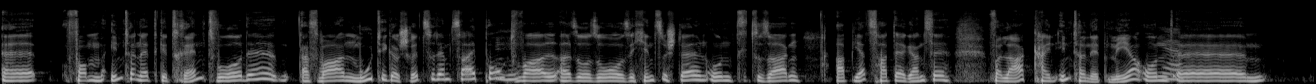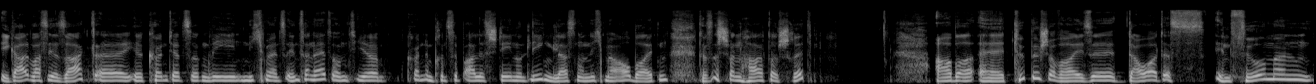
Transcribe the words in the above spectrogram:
äh, vom Internet getrennt wurde, das war ein mutiger Schritt zu dem Zeitpunkt, mhm. weil also so sich hinzustellen und zu sagen, ab jetzt hat der ganze Verlag kein Internet mehr und ja. äh, egal was ihr sagt, äh, ihr könnt jetzt irgendwie nicht mehr ins Internet und ihr könnt im Prinzip alles stehen und liegen lassen und nicht mehr arbeiten. Das ist schon ein harter Schritt. Aber äh, typischerweise dauert es in Firmen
